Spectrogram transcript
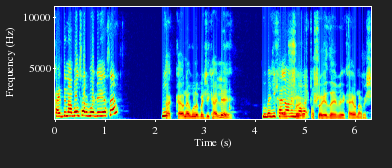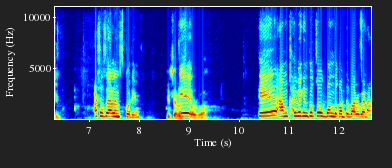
খাইতে না বলছো আর পড়ে গেছে? খাইও না এগুলো বেশি খাইলে বেশি খাইলে অনেক মজা লাগে। সমস্যা হয়ে যাইবে খাইও না বেশি। আসো চ্যালেঞ্জ করি। কি চ্যালেঞ্জ করবা? কে আম খাইবে কিন্তু চোখ বন্ধ করতে পারবে না।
